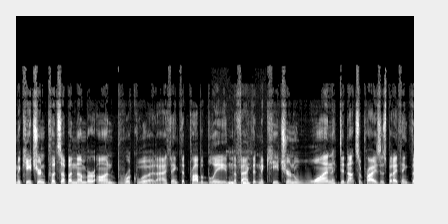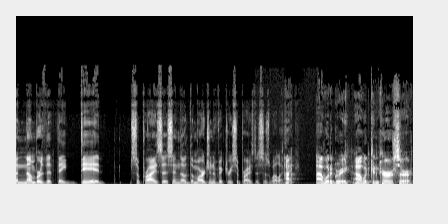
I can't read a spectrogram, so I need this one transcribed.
McEachern puts up a number on Brookwood. I think that probably mm-hmm. the fact that McEachern won did not surprise us, but I think the number that they did surprised us, and the, the margin of victory surprised us as well, I think. I, I would agree. I would concur, sir.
